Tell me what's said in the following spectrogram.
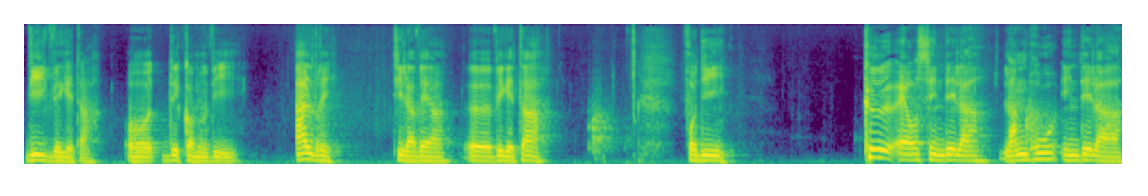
vi er ikke vegetar. Og det kommer vi aldrig til at være øh, vegetar. Fordi kød er også en del af landbrug, en del af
